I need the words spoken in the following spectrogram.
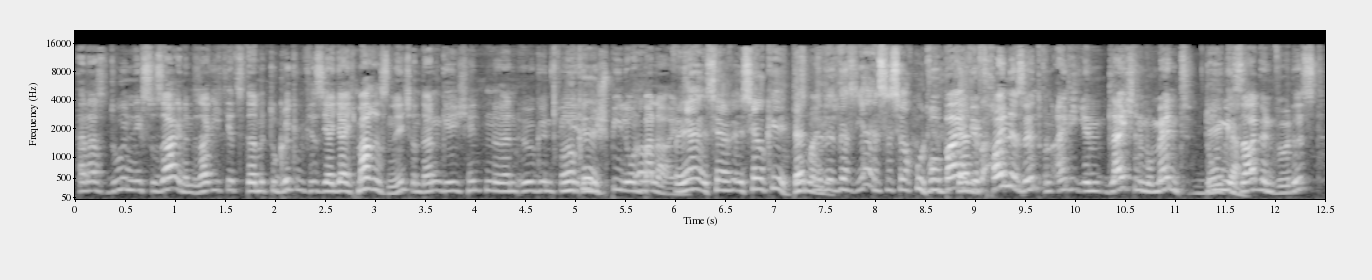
dann hast du nichts zu sagen. Dann sage ich jetzt, damit du glücklich bist, ja, ja, ich mache es nicht und dann gehe ich hinten dann irgendwie in die Spiele und baller ein. Ja, ist ja, ist ja okay. Das, meine ich. das, ja, es ist ja auch gut. Wobei Dann- wir Freunde sind und eigentlich im gleichen Moment du mir sagen würdest,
